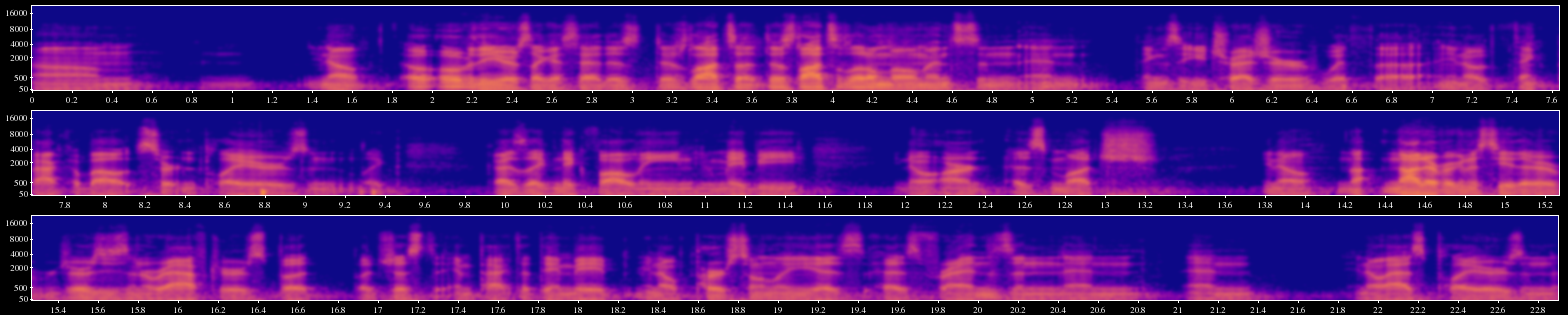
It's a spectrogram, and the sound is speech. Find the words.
Um, you know, o- over the years, like I said, there's there's lots of there's lots of little moments and, and things that you treasure with uh, you know think back about certain players and like guys like Nick Valine who maybe you know aren't as much you know not not ever going to see their jerseys in the rafters, but but just the impact that they made you know personally as as friends and and and you know as players and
